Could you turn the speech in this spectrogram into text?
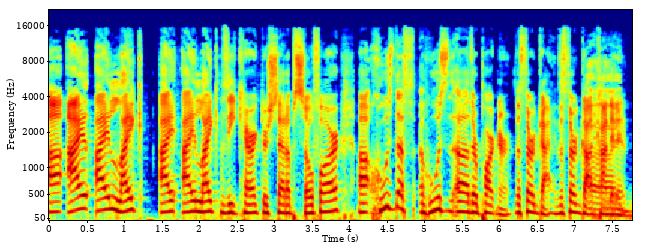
Uh, I I like I I like the character setup so far. Uh, who's the th- who's uh, their partner? The third guy, the third god candidate. I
